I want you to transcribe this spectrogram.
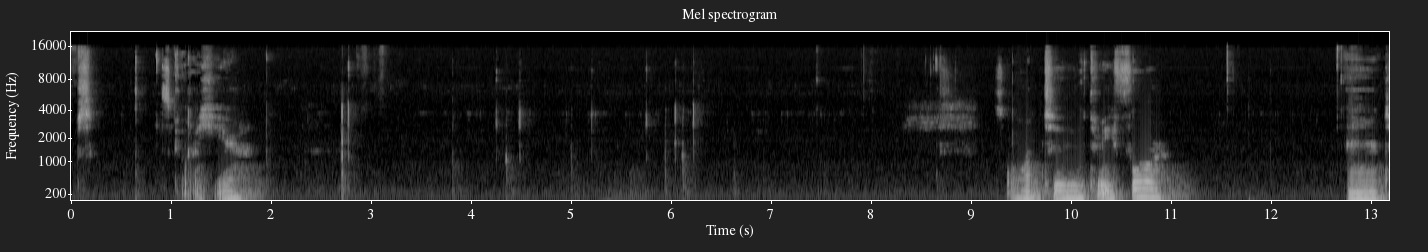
oops, let's go over here. So one, two, three, four, and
